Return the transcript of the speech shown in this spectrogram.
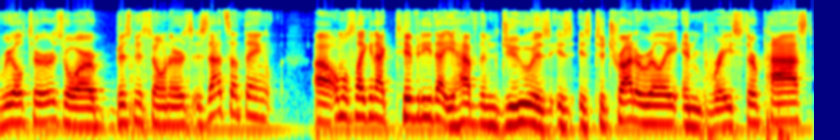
realtors or business owners, is that something uh, almost like an activity that you have them do? Is is is to try to really embrace their past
